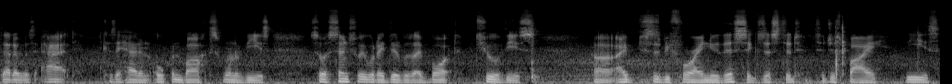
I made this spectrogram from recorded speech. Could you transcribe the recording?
that I was at because they had an open box one of these. So essentially, what I did was I bought two of these. Uh, I this is before I knew this existed to just buy these,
